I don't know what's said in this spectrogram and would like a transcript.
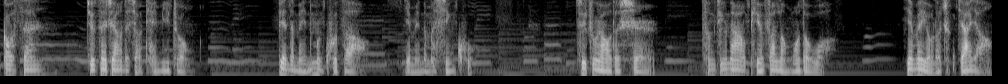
高三，就在这样的小甜蜜中，变得没那么枯燥，也没那么辛苦。最重要的是。曾经那样平凡冷漠的我，因为有了程家阳，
